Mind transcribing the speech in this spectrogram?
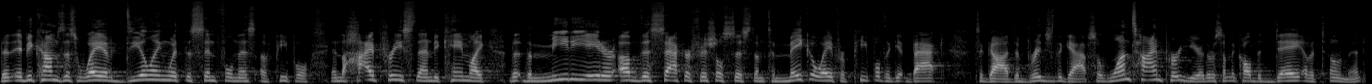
That it becomes this way of dealing with the sinfulness of people. And the high priest then became like the, the mediator of this sacrificial system to make a way for people to get back to God, to bridge the gap. So, one time per year, there was something called the Day of Atonement.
